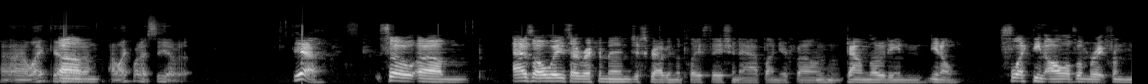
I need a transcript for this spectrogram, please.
I, I like uh, um, I like what I see of it. Yeah. So um, as always, I recommend just grabbing the PlayStation app on your phone, mm-hmm. downloading, you know, selecting all of them right from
